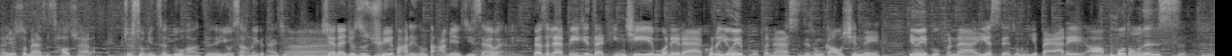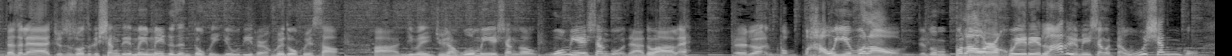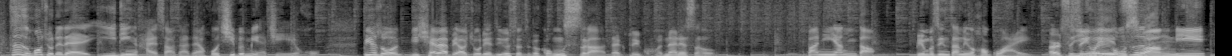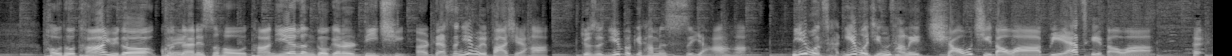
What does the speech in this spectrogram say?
那就说明还是超出来了，就说明成都哈真的又上了一个台阶。现在就是缺乏那种大面积三万的，但是呢，毕竟在听节目的呢，可能有一部分呢是这种高薪的，有一部分呢也是那种一般的啊普通人士。但是呢，就是说这个想得美，每个人都会有的点儿，或多或少啊。因为就像我们也想过，我们也想过噻，对吧？来。呃，那不好逸恶劳，这种不劳而获的，哪个又没想过？都想过。只是我觉得呢，一定还是要啥子和基本面结合。比如说，你千万不要觉得有时候这个公司啊，在最困难的时候把你养到，并不是你长得有好乖，而是因为公司望你后头他遇到困难的时候，他你也能够给点儿底气。而但是你会发现哈，就是你不给他们施压哈，你不你不经常的敲击到啊，鞭策到啊。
